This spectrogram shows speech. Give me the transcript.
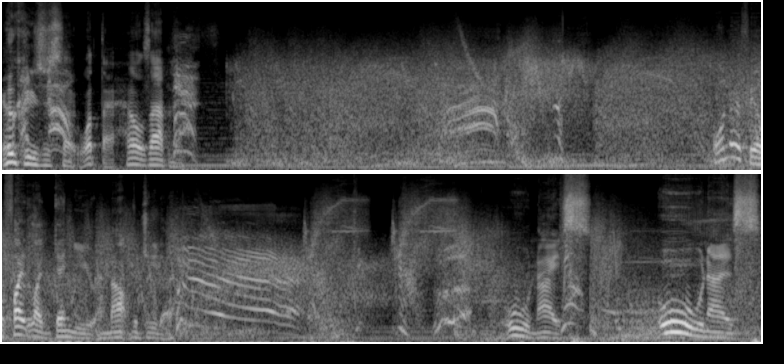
Goku's just like, what the hell's happening? I wonder if he'll fight like Ginyu and not Vegeta. Ooh, nice. Ooh, nice.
